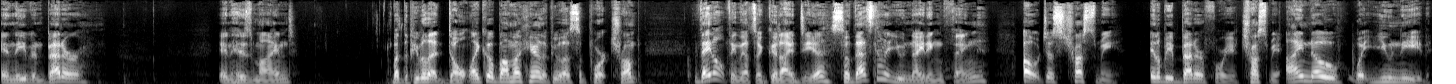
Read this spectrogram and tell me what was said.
and even better in his mind. But the people that don't like Obamacare, the people that support Trump, they don't think that's a good idea. So that's not a uniting thing. Oh, just trust me. It'll be better for you. Trust me. I know what you need.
